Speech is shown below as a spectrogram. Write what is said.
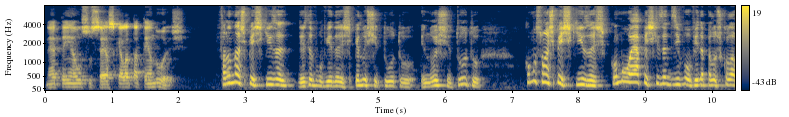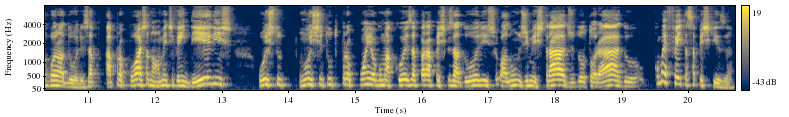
né, tenha o sucesso que ela está tendo hoje. Falando nas pesquisas desenvolvidas pelo Instituto e no Instituto, como são as pesquisas? Como é a pesquisa desenvolvida pelos colaboradores? A, a proposta normalmente vem deles? Ou o Instituto propõe alguma coisa para pesquisadores ou alunos de mestrado, de doutorado? Como é feita essa pesquisa?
